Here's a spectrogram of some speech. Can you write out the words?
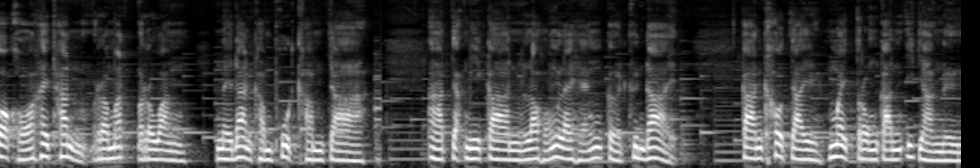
ก็ขอให้ท่านระมัดระวังในด้านคำพูดคำจา อาจจะมีการละหองละแหงเกิดขึ้นได้ การเข้าใจไม่ตรงกันอีกอย่างหนึ่ง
